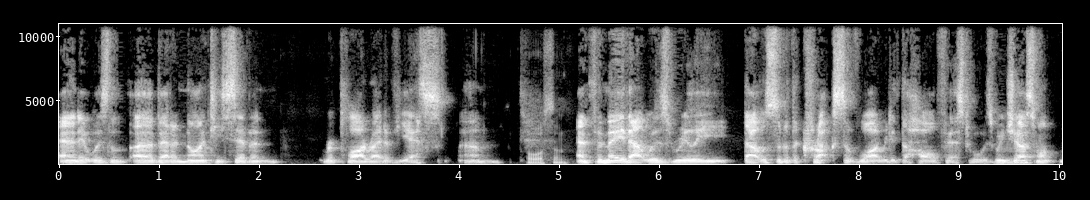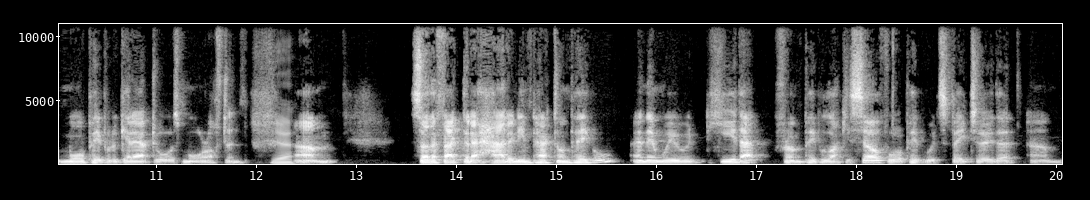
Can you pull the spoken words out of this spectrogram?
And it was uh, about a 97 reply rate of yes. Um, Awesome. and for me that was really that was sort of the crux of why we did the whole festival is we Mm. just want more people to get outdoors more often Yeah. um, so the fact that it had an impact on people, and then we would hear that from people like yourself or people would speak to that um,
